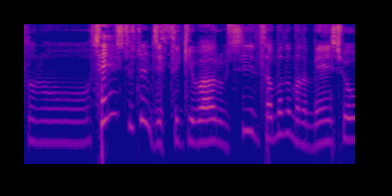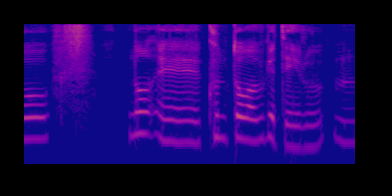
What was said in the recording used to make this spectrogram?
その、選手としての実績はあるし、様々な名称の、えー、薫陶は受けている、うん、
